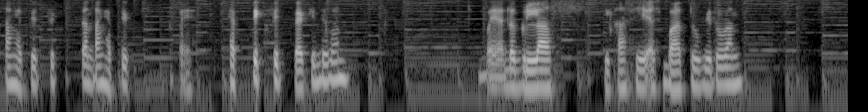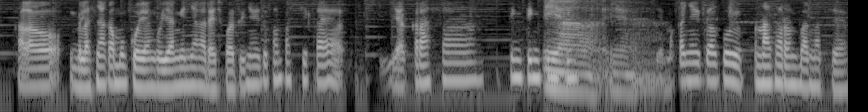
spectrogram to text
tentang haptic tentang haptic apa ya, haptic feedback itu kan apa ya, ada gelas dikasih es batu gitu kan kalau gelasnya kamu goyang-goyangin yang ada es batunya itu kan pasti kayak ya kerasa ting ting ting ting. Iya, iya. Ya, makanya itu aku penasaran banget sih ya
